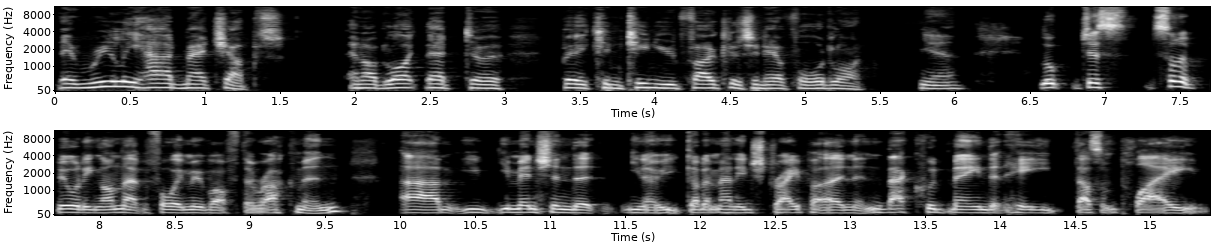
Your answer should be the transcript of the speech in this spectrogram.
they're really hard matchups, and I'd like that to be continued focus in our forward line. Yeah. Look, just sort of building on that before we move off the ruckman, um, you, you mentioned that you know you've got to manage Draper, and, and that could mean that he doesn't play you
